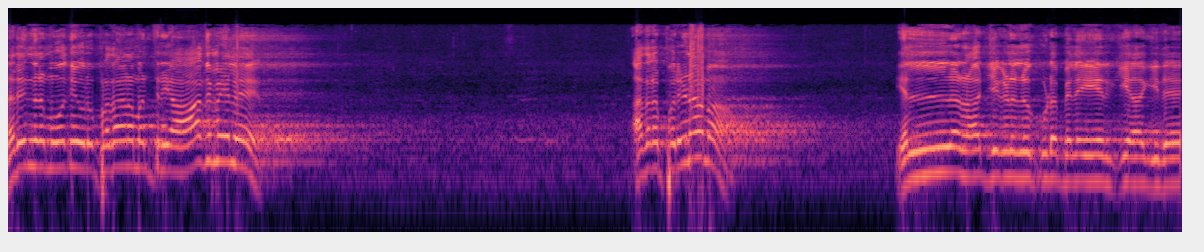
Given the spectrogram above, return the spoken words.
ನರೇಂದ್ರ ಮೋದಿ ಅವರು ಪ್ರಧಾನಮಂತ್ರಿ ಆದ ಮೇಲೆ ಅದರ ಪರಿಣಾಮ ಎಲ್ಲ ರಾಜ್ಯಗಳಲ್ಲೂ ಕೂಡ ಬೆಲೆ ಏರಿಕೆಯಾಗಿದೆ.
